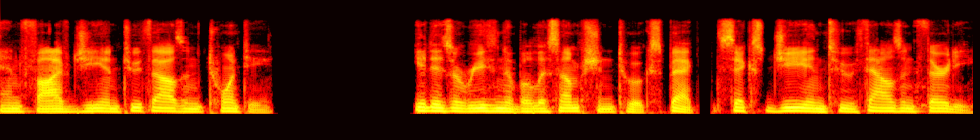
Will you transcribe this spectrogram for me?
and 5G in 2020. It is a reasonable assumption to expect 6G in 2030.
